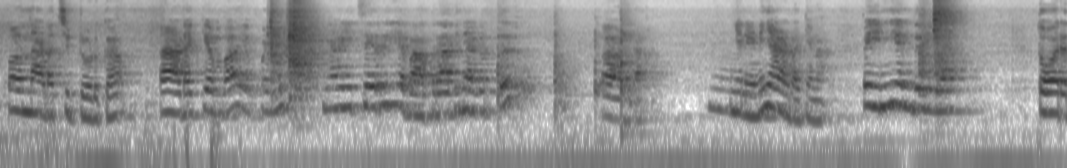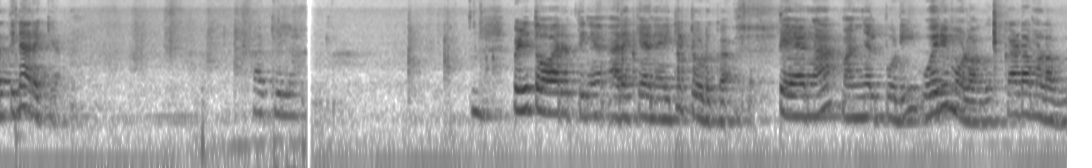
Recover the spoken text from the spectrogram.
അപ്പോൾ ഒന്ന് അടച്ചിട്ട് കൊടുക്കാം. അടയ്ക്കുമ്പോൾ എപ്പോഴും ഞാൻ ഈ ചെറിയ പാത്രം അതിനകത്ത് വേണ്ട ഇങ്ങനെയാണ് ഞാൻ അടയ്ക്കണം. അപ്പം ഇനി എന്ത് ചെയ്യുക തോരത്തിന് അരയ്ക്കാം. ആക്കില്ല ഇപ്പോഴും തോരത്തിന് അരയ്ക്കാനായിട്ട് ഇട്ട് കൊടുക്കുക. തേങ്ങ മഞ്ഞൾപ്പൊടി ഒരു മുളക് കടമുളക്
